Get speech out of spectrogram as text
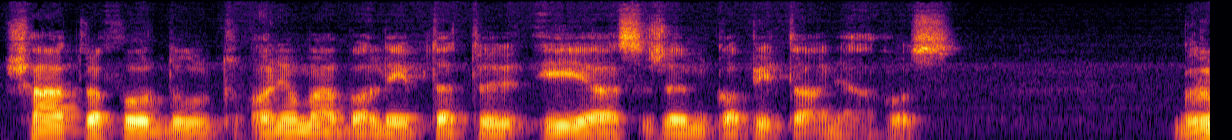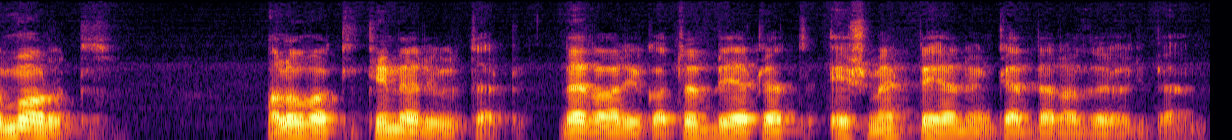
s hátrafordult a nyomában léptető Ijász zöm kapitányához. Grmork, a lovak kimerültek, bevárjuk a többieket, és megpihenünk ebben a völgyben.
